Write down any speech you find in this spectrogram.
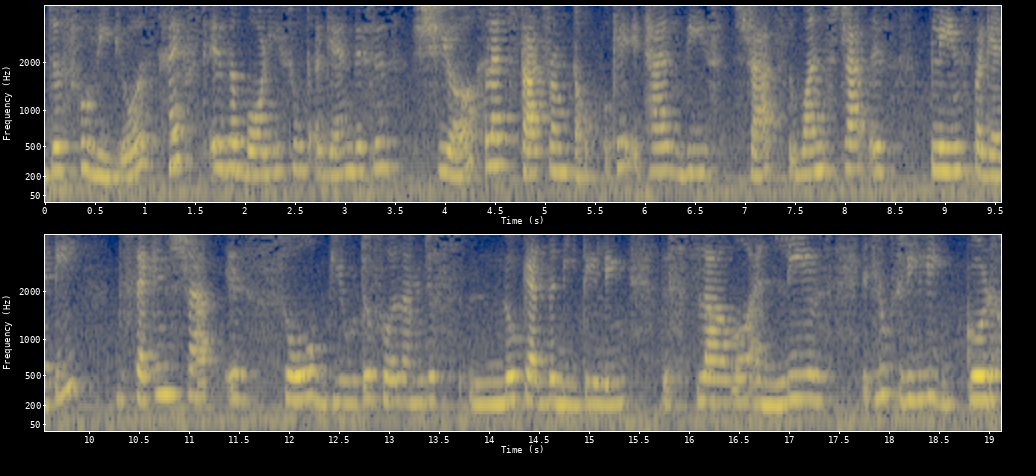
just for videos. Next is a bodysuit again. This is sheer. Let's start from top okay? It has these straps. One strap is plain spaghetti. The second strap is so beautiful. I mean just look at the detailing. This flower and leaves. It looks really good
